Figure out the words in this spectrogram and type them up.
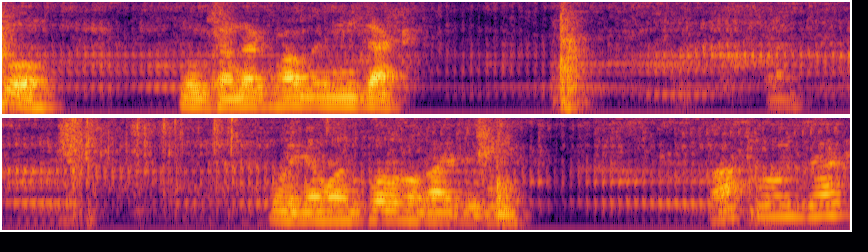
So, nun kann der Kram in den Sack. So, hier haben wir einen vorbereiteten Vakuumsack.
